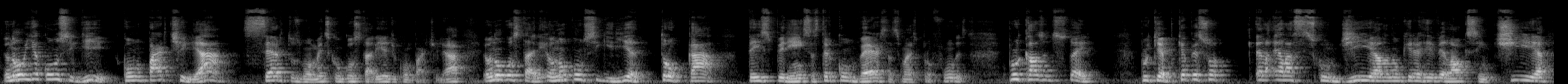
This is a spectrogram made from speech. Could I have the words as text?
Eu não ia conseguir compartilhar certos momentos que eu gostaria de compartilhar. Eu não gostaria, eu não conseguiria trocar, ter experiências, ter conversas mais profundas por causa disso daí. Por quê? Porque a pessoa ela, ela se escondia, ela não queria revelar o que sentia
